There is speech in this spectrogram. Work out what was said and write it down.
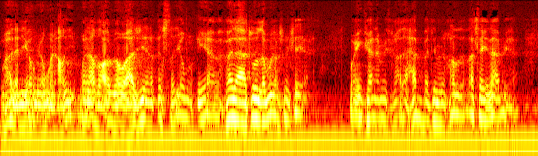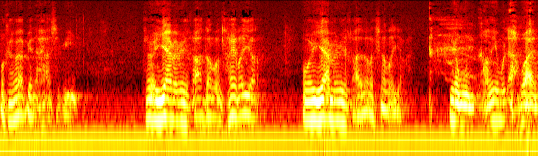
وهذا اليوم يوم عظيم. ونضع الموازين القسط يوم القيامة. فلا تظلم نفس شيئا. وإن كان مثقال حبة من خردل أتينا بها وكفى بنا حاسبين. فمن يعمل مثقال ذرة خيرا يره ومن يعمل مثقال ذرة شرا يره يوم عظيم الأهوال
